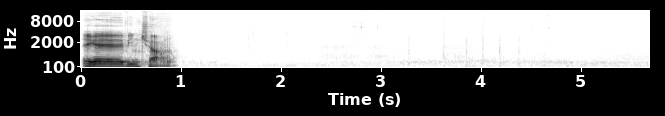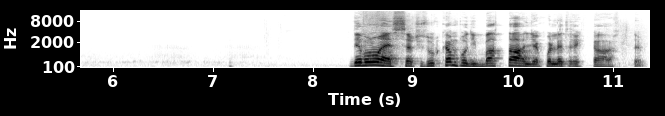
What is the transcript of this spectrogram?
E vinciamo. Devono esserci sul campo di battaglia quelle tre carte.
